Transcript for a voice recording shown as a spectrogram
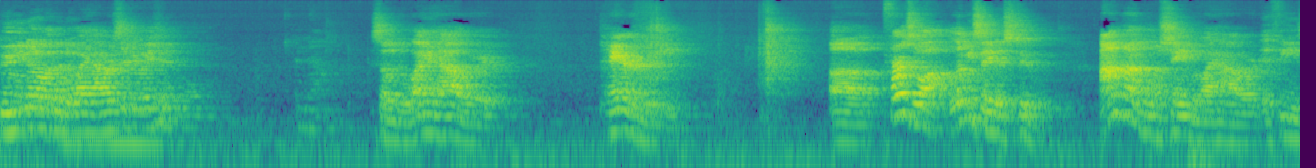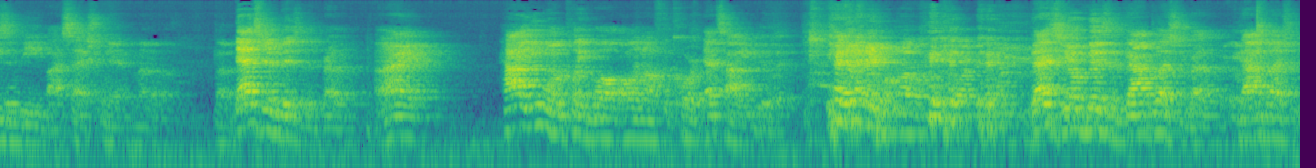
Do you know about the Dwight Howard situation? No. So Dwight Howard, apparently, uh, first of all, let me say this too. I'm not gonna shame Dwight Howard if he's indeed bisexual. Yeah, at all. Not. That's your business, brother. All right. How you want to play ball on and off the court? That's how you do it. that's your business. God bless you, brother. God bless you.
